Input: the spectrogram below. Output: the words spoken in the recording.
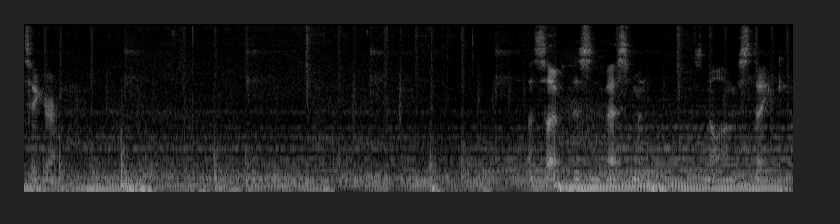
Tigger. Let's hope this investment is not a mistake.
